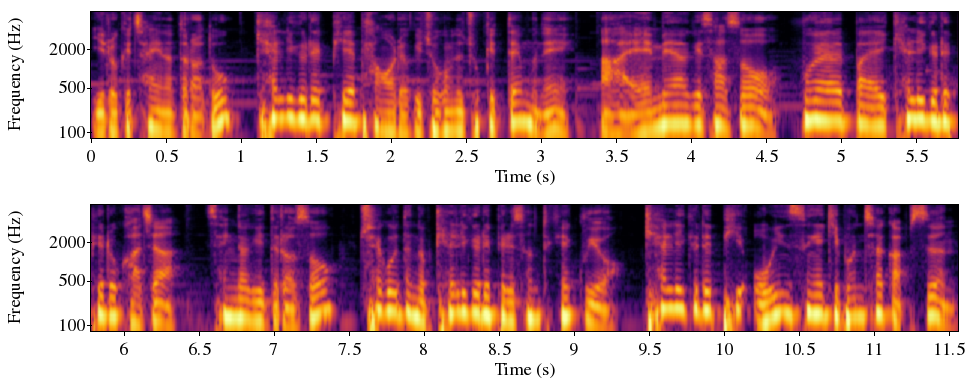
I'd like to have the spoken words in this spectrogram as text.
이렇게 차이 나더라도 캘리그래피의 방어력이 조금 더 좋기 때문에 아 애매하게 사서 후회할 바에 캘리그래피로 가자 생각이 들어서 최고 등급 캘리그래피를 선택했고요. 캘리그래피 5인승의 기본차 값은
